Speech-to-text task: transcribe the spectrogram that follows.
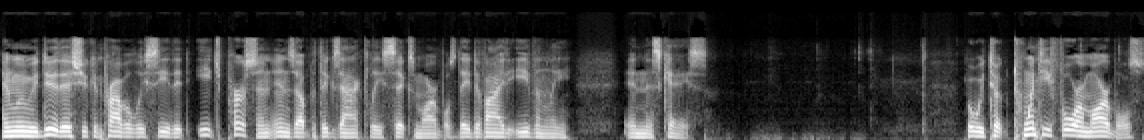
And when we do this, you can probably see that each person ends up with exactly six marbles. They divide evenly in this case. But we took 24 marbles,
